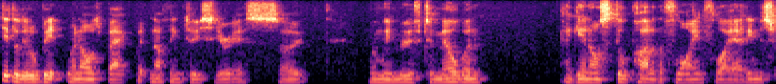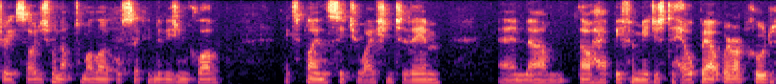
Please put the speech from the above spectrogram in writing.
Did a little bit when I was back, but nothing too serious. So when we moved to Melbourne, again, I was still part of the fly in, fly out industry. So I just went up to my local second division club, explained the situation to them, and um, they were happy for me just to help out where I could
